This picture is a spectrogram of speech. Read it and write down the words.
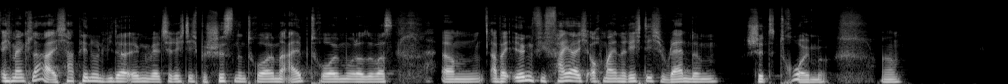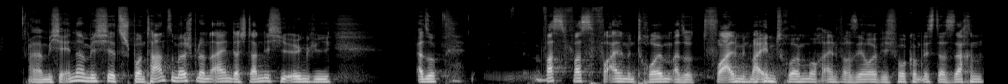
ich meine, klar, ich habe hin und wieder irgendwelche richtig beschissenen Träume, Albträume oder sowas. Ähm, aber irgendwie feiere ich auch meine richtig random Shit-Träume. Ja. Ähm, ich erinnere mich jetzt spontan zum Beispiel an einen, da stand ich hier irgendwie. Also was, was vor allem in Träumen, also vor allem in meinen Träumen auch einfach sehr häufig vorkommt, ist, dass Sachen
